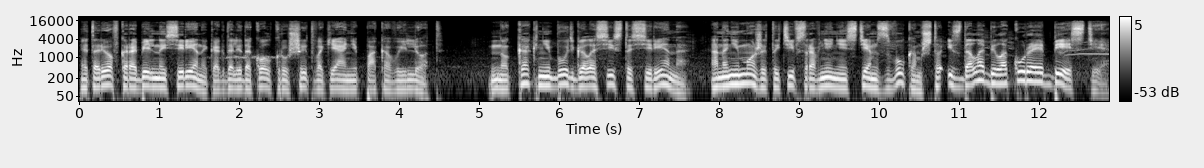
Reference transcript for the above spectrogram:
Это рев корабельной сирены, когда ледокол крушит в океане паковый лед. Но как-нибудь голосиста сирена, она не может идти в сравнение с тем звуком, что издала белокурая бестия.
